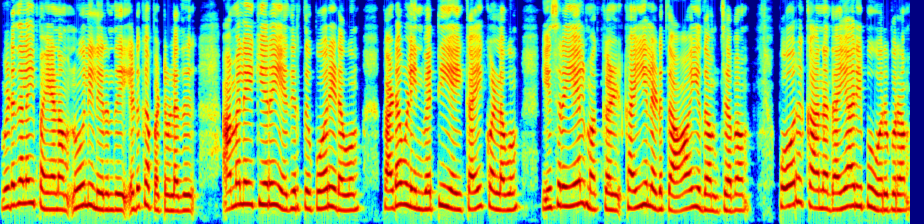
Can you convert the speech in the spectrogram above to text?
விடுதலை பயணம் நூலிலிருந்து எடுக்கப்பட்டுள்ளது. அமலேக்கியரை எதிர்த்து போரிடவும் கடவுளின் வெற்றியை கை கொள்ளவும் இஸ்ரேல் மக்கள் கையில் எடுத்த ஆயுதம் ஜெபம். போருக்கான தயாரிப்பு ஒருபுறம்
